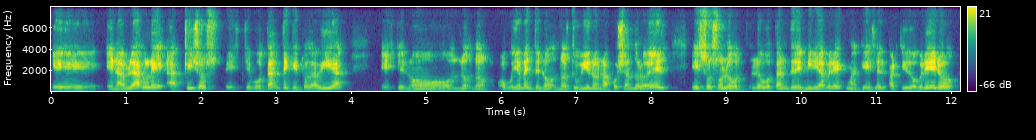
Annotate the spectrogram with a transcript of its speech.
eh, hablarle a aquellos este, votantes que todavía no, no, obviamente no, no, estuvieron apoyándolo a él. Esos son los, los votantes de Emilia Breckman, que es del Partido Obrero,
